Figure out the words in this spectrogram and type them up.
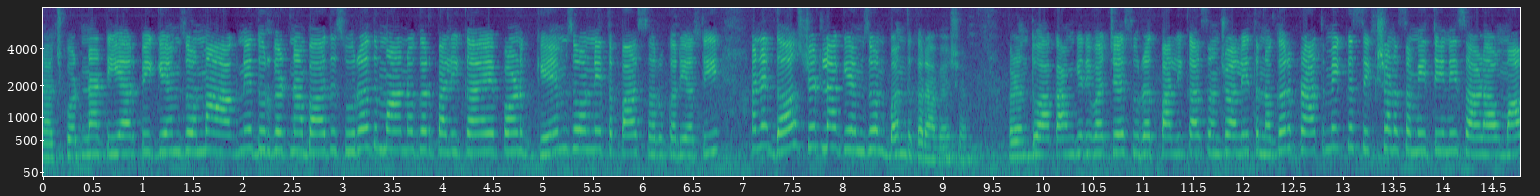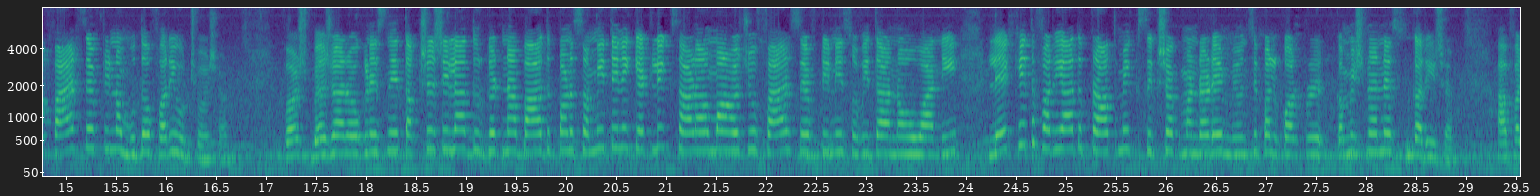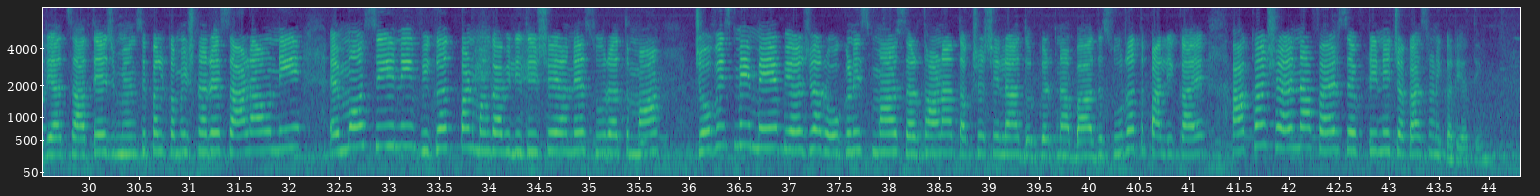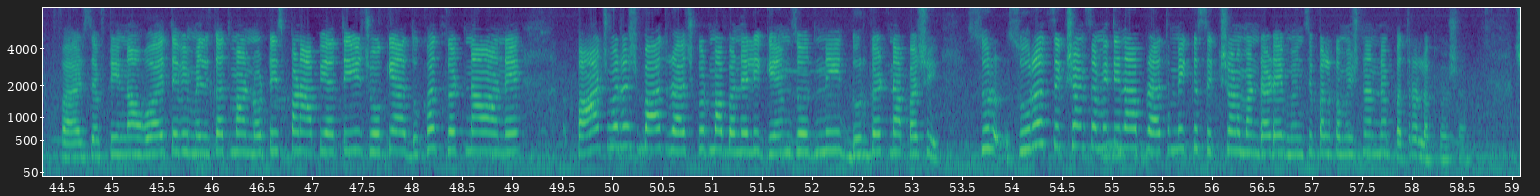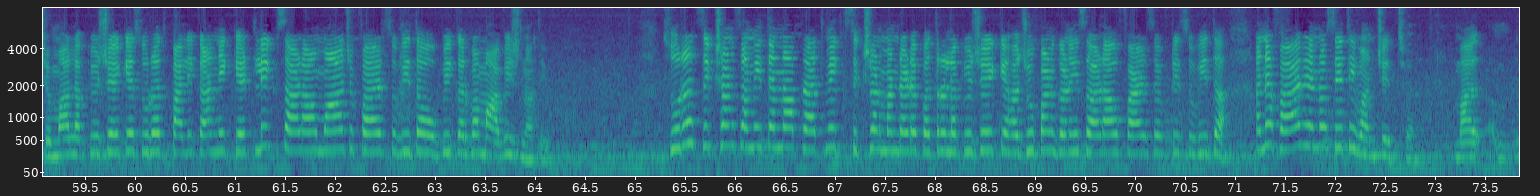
રાજકોટના ટીઆરપી ગેમ ઝોનમાં આગની દુર્ઘટના બાદ સુરત મહાનગરપાલિકાએ પણ ગેમ ઝોનની તપાસ શરૂ કરી હતી અને દસ જેટલા ગેમ ઝોન બંધ કરાવ્યા છે. પરંતુ આ કામગીરી વચ્ચે સુરત પાલિકા સંચાલિત નગર પ્રાથમિક શિક્ષણ સમિતિની શાળાઓમાં ફાયર સેફટીનો મુદ્દો ફરી ઉઠ્યો છે. વર્ષ બે હજાર ઓગણીસની તક્ષશિલા દુર્ઘટના બાદ પણ સમિતિની કેટલીક શાળાઓમાં હજુ ફાયર સેફટીની સુવિધા ન હોવાની લેખિત ફરિયાદ પ્રાથમિક શિક્ષક મંડળે મ્યુનિસિપલ કોર્પોરેટ કમિશનરને કરી છે. આ ફરિયાદ સાથે જ મ્યુનિસિપલ કમિશનરે શાળાઓની એમઓસીની વિગત પણ મંગાવી લીધી છે અને સુરતમાં ચોવીસમી મે બે હજાર ઓગણીસમાં સરથાણા તક્ષશિલા દુર્ઘટના બાદ સુરત પાલિકાએ આખા શહેરના ફાયર સેફટીની ચકાસણી કરી હતી. ફાયર સેફટી ન હોય તેવી મિલકતમાં નોટિસ પણ આપી હતી. જો કે આ દુઃખદ ઘટના અને પાંચ વર્ષ બાદ રાજકોટમાં બનેલી ગેમ ઝોનની દુર્ઘટના પછી સુર- સુરત શિક્ષણ સમિતિના પ્રાથમિક શિક્ષણ મંડળે મ્યુનિસિપલ કમિશનરને પત્ર લખ્યો છે, જેમાં લખ્યું છે કે સુરત પાલિકાની કેટલીક શાળાઓમાં જ ફાયર સુવિધા ઊભી કરવામાં આવી જ નથી. સુરત શિક્ષણ સમિતિના પ્રાથમિક શિક્ષણ મંડળે પત્ર લખ્યું છે કે હજુ પણ ઘણી શાળાઓ ફાયર સેફટી સુવિધા અને ફાયર એનઓસીથી વંચિત છે.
